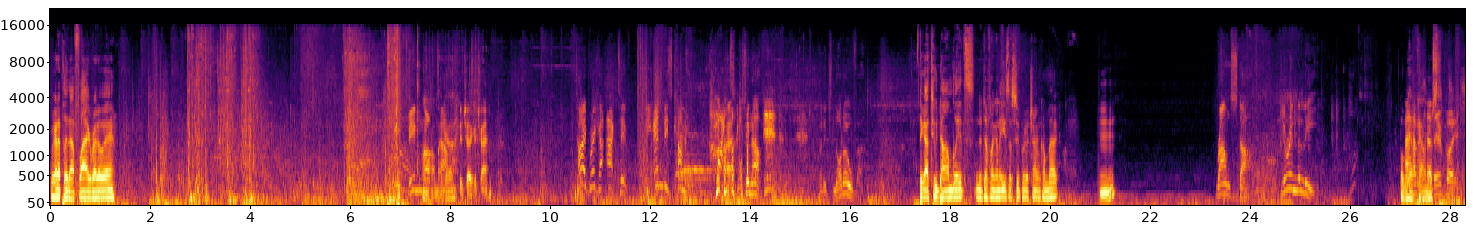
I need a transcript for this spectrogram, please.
We gotta play that flag right away. Oh my god. Good try. Good try. Tiebreaker active. The end is coming. Fight's not enough. But it's not over. They got two Dawn Blades. They're definitely gonna use the super to try and come back. Mm-hmm. Round start. You're in the lead. But we I have have counters. feather, but it's,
